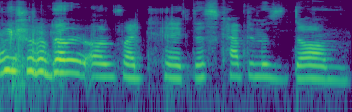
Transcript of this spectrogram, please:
We should have done an onside kick. This captain is dumb.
